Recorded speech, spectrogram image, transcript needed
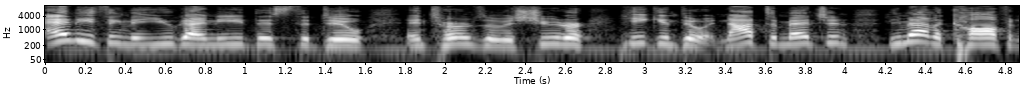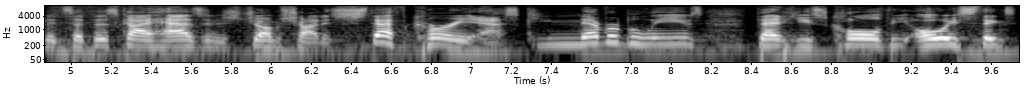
anything that you guys need this to do in terms of a shooter, he can do it. Not to mention the amount of confidence that this guy has in his jump shot is Steph Curry esque. He never believes that he's cold. He always thinks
